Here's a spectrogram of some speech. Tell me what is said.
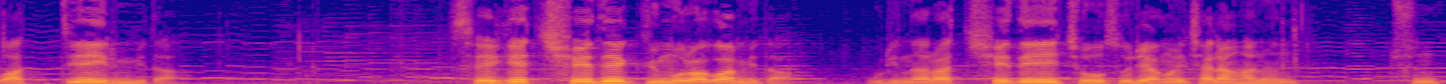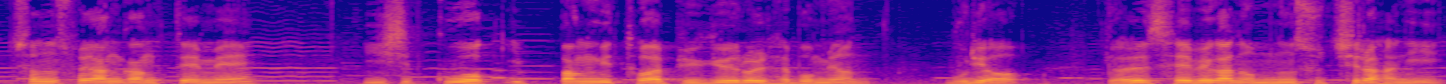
와트에 이릅니다. 세계 최대 규모라고 합니다. 우리나라 최대의 저수량을 자랑하는 춘천 소양강 댐의 29억 입방미터와 비교를 해보면 무려 13배가 넘는 수치라 하니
